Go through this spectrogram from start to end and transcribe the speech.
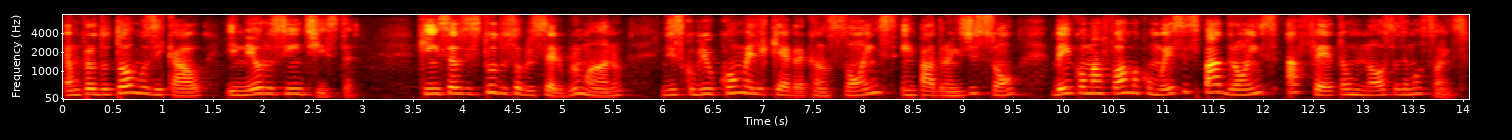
é um produtor musical e neurocientista que, em seus estudos sobre o cérebro humano, descobriu como ele quebra canções em padrões de som, bem como a forma como esses padrões afetam nossas emoções.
